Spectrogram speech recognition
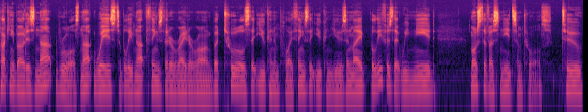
talking about is not rules, not ways to believe, not things that are right or wrong, but tools that you can employ, things that you can use. And my belief is that we need, most of us need some tools to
